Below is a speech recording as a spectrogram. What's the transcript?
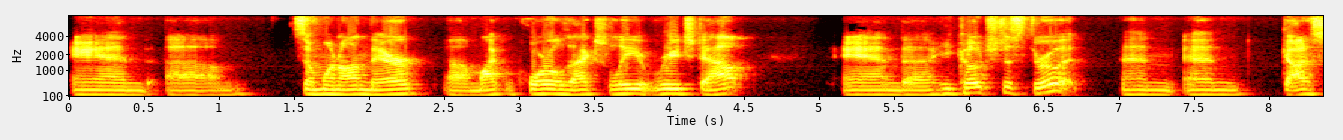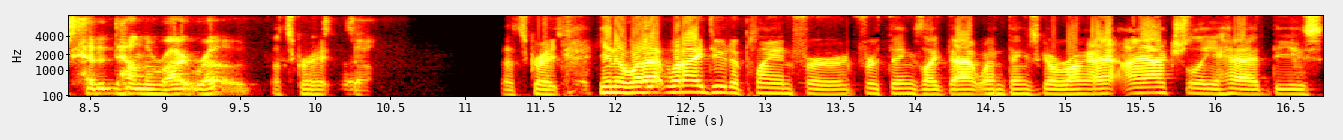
and um, someone on there, uh, Michael Quarles, actually reached out, and uh, he coached us through it, and and got us headed down the right road. That's great. So That's great. You know what I what I do to plan for for things like that when things go wrong. I, I actually had these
